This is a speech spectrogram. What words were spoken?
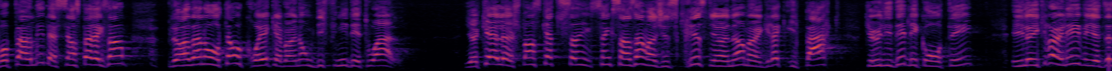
va parler de la science. Par exemple, pendant longtemps, on croyait qu'il y avait un nombre défini d'étoiles. Il y a, je pense, 400 500 ans avant Jésus-Christ, il y a un homme, un grec, Hipparque, qui a eu l'idée de les compter. Et il a écrit un livre et il a dit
